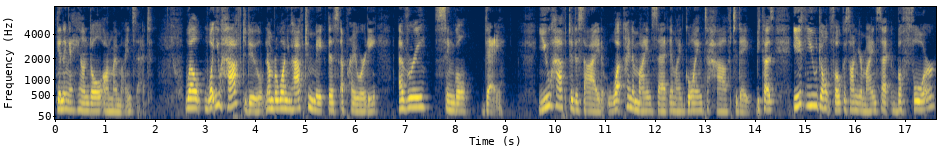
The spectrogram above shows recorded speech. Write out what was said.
getting a handle on my mindset? Well, what you have to do, number one, you have to make this a priority every single day. You have to decide what kind of mindset am I going to have today? Because if you don't focus on your mindset before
